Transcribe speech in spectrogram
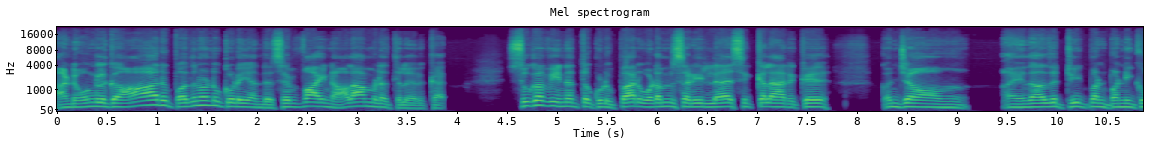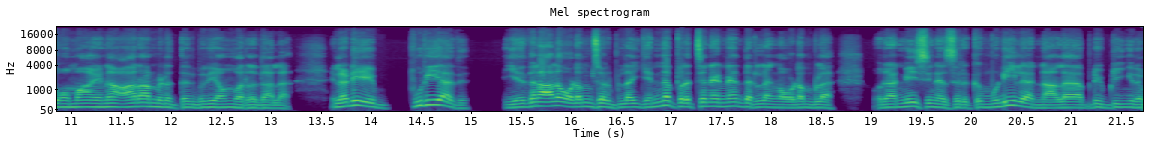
அண்ட் உங்களுக்கு ஆறு பதினொன்று கூடிய அந்த செவ்வாய் நாலாம் இடத்துல இருக்கார். சுகவீனத்தை கொடுப்பார். உடம்பு சரியில்லை சிக்கலாக இருக்குது கொஞ்சம் ஏதாவது ட்ரீட்மெண்ட் பண்ணிக்குவோமா? ஏன்னா ஆறாம் இடத்ததிபதியாகவும் வர்றதால. இல்லாட்டி புரியாது. எதனால் உடம்பு சரிப்பில்லை என்ன பிரச்சனைன்னே தெரிலங்க உடம்புல. ஒரு அன்னீசினஸ் இருக்குது முடியலனால அப்படி இப்படிங்கிற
